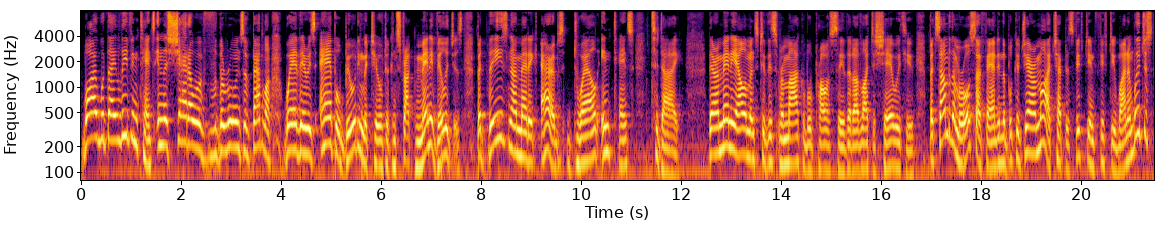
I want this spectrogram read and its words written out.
Why would they live in tents in the shadow of the ruins of Babylon, where there is ample building material to construct many villages? But these nomadic Arabs dwell in tents today. There are many elements to this remarkable prophecy that I'd like to share with you, but some of them are also found in the book of Jeremiah, chapters 50 and 51. And we'll just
